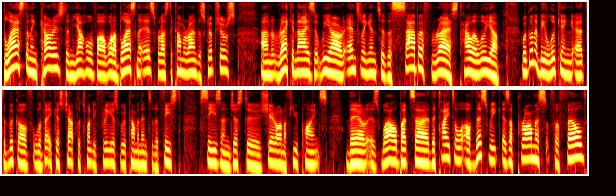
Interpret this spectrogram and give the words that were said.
blessed and encouraged in Yahovah. What a blessing it is for us to come around the scriptures and recognize that we are entering into the Sabbath rest. Hallelujah. We're going to be looking at the book of Leviticus, chapter 23, as we're coming into the feast season, just to share on a few points there as well. But uh, the title of this week is A Promise Fulfilled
